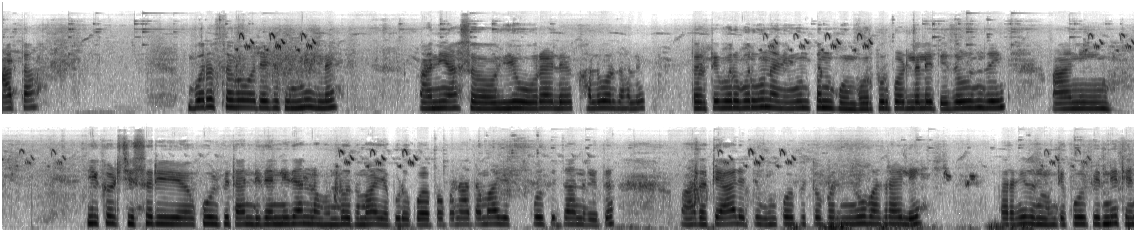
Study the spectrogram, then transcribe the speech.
आता बरंचसं गवत त्याच्यातून निघलं आहे आणि असं हे हो राहिलं खालवर झालं तर ते बरोबर उन्हाने ऊन पण भरपूर पडलेलं आहे ते जळून जाईल आणि इकडची सरी कोळपीत आणली त्यांनी त्यांना म्हणलं होतं माझ्या पुढं कोळपा पण आता माझेच कोळपीत जाणार येतं आता ते आले तिथून कोळपीत तोपर्यंत मी उभाच राहिले कारण इथून मग ते कोळपीत नेते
